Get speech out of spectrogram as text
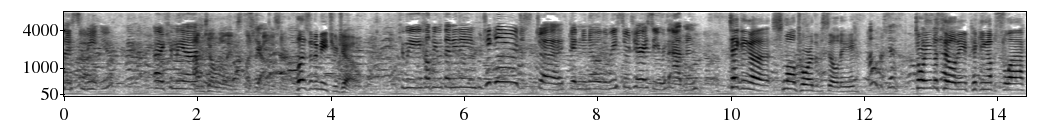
Nice to meet you. Uh, can we uh, I'm Joe Williams. Pleasure to meet you, sir. Pleasure to meet you, Joe. can we help you with anything in particular? Just uh, getting to know the research area. So you're with admin. Taking a small tour of the facility, Oh yeah. touring the facility, picking up slack.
